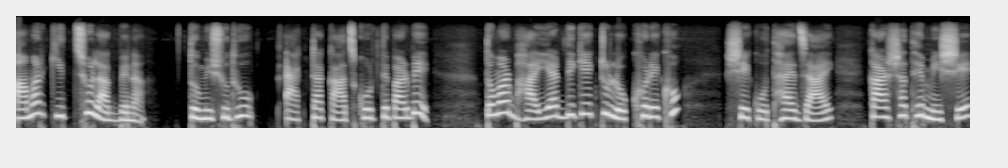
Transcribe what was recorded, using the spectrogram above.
আমার কিচ্ছু লাগবে না। তুমি শুধু একটা কাজ করতে পারবে? তোমার ভাইয়ার দিকে একটু লক্ষ্য রেখো। সে কোথায় যায়, কার সাথে মেশে,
